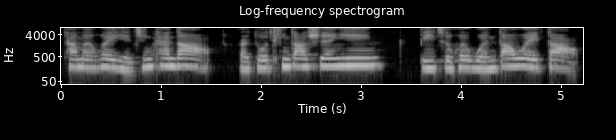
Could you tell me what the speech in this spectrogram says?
他们会眼睛看到，耳朵听到声音，鼻子会闻到味道。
